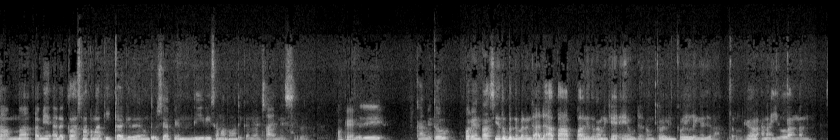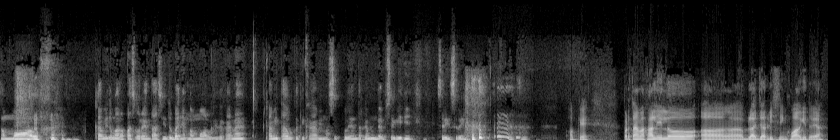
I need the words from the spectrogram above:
sama kami ada kelas matematika gitu ya untuk siapin diri sama matematika dengan Chinese gitu. Oke. Jadi kami tuh orientasinya tuh bener-bener nggak ada apa-apa gitu. Kami kayak ya udah kami keliling-keliling aja lah. Terus kayak orang anak hilang kan nge-mall. kami tuh malah pas orientasi itu banyak nge-mall gitu karena kami tahu ketika kami masuk kuliah ntar kami nggak bisa gini sering-sering. Oke. Pertama kali lo eh, belajar di Tsinghua gitu ya.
